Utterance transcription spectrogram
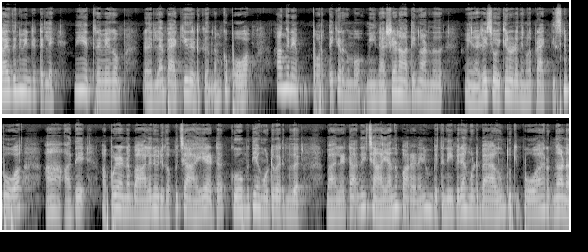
കാര്യത്തിന് വേണ്ടിയിട്ടല്ലേ? നീ എത്രയും വേഗം എല്ലാം പാക്ക് ചെയ്തെടുക്കുക നമുക്ക് പോവാം. അങ്ങനെ പുറത്തേക്ക് ഇറങ്ങുമ്പോൾ മീനാക്ഷിയാണ് ആദ്യം കാണുന്നത്. മീനാക്ഷി ചോദിക്കുന്നുണ്ട് നിങ്ങൾ പ്രാക്ടീസിന് പോവാ? ആ അതെ. അപ്പോഴാണ് ബാലൻ ഒരു കപ്പ് ചായയായിട്ട് ഗോമതി അങ്ങോട്ട് വരുന്നത്. ബാലേട്ട അതേ ചായ എന്ന് പറയണതിന് മുമ്പേ തന്നെ ഇവരങ്ങോട്ട് ബാഗും തൂക്കി പോകാൻ ഇറങ്ങാണ്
